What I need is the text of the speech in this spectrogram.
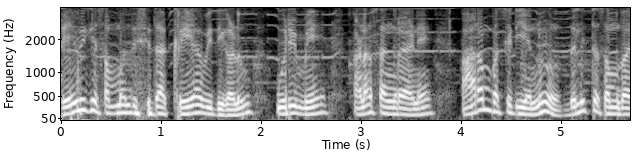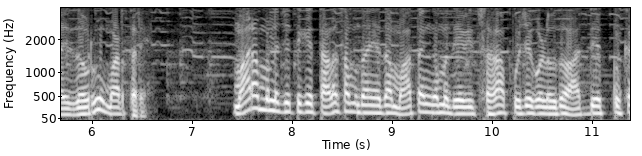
ದೇವಿಗೆ ಸಂಬಂಧಿಸಿದ ಕ್ರಿಯಾವಿಧಿಗಳು ಉರಿಮೆ, ಹಣ ಸಂಗ್ರಹಣೆ, ಆರಂಭ ಸಿಡಿಯನ್ನು ದಲಿತ ಸಮುದಾಯದವರು ಮಾಡ್ತಾರೆ. ಮಾರಮ್ಮನ ಜೊತೆಗೆ ತಳ ಸಮುದಾಯದ ಮಾತಂಗಮ ದೇವಿ ಸಹ ಪೂಜೆಗೊಳ್ಳುವುದು ಆಧ್ಯಾತ್ಮಿಕ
